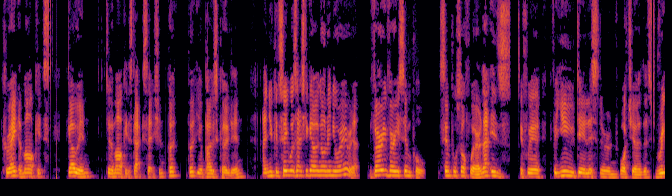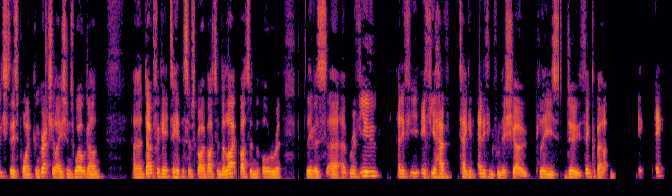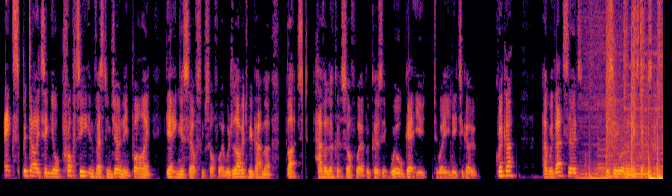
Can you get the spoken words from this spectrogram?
create a markets, go in to the market stack section, put put your postcode in, and you can see what's actually going on in your area. Very, very simple, simple software. And that is, if we're for you, dear listener and watcher, that's reached this point, congratulations, well done. Uh, don't forget to hit the subscribe button, the like button, or uh, leave us a review. And if you if you have taken anything from this show, please do think about expediting your property investing journey by getting yourself some software. We'd love it to be Patma, but have a look at software because it will get you to where you need to go quicker. And with that said, we'll see you on the next episode.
